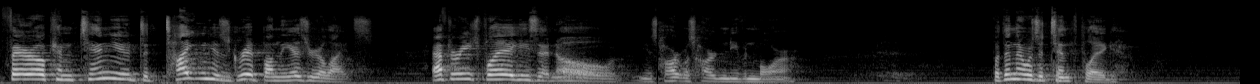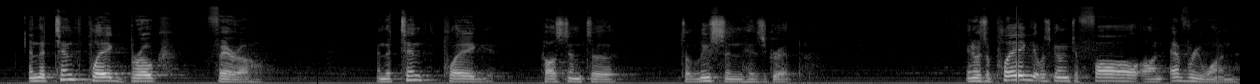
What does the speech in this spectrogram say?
Pharaoh continued to tighten his grip on the Israelites. After each plague, he said, No, his heart was hardened even more. But then there was a tenth plague. And the tenth plague broke Pharaoh. And the tenth plague caused him to, to loosen his grip. And it was a plague that was going to fall on everyone.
